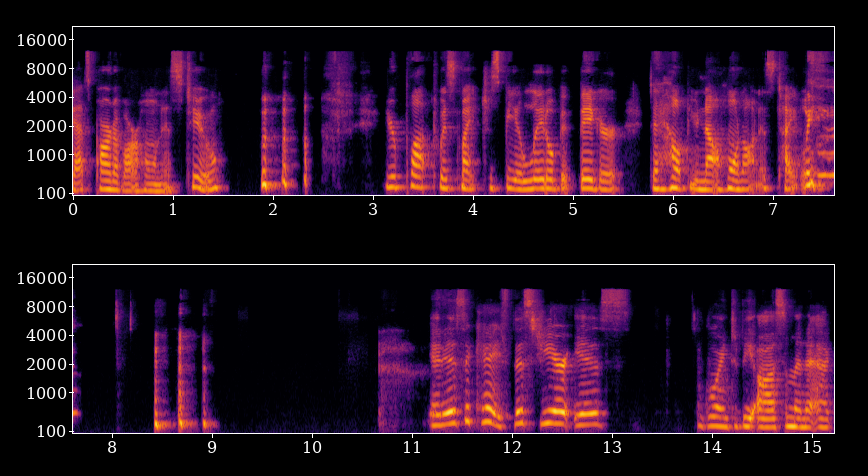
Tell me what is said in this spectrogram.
that's part of our wholeness too, your plot twist might just be a little bit bigger to help you not hold on as tightly. it is a case. This year is going to be awesome and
